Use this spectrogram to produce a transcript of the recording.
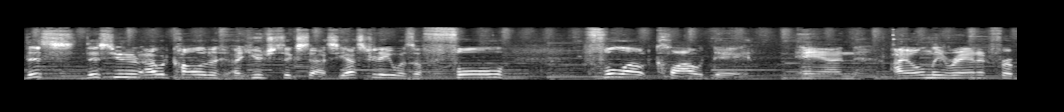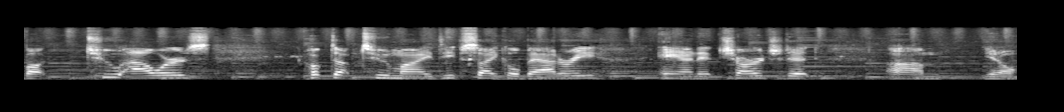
this this unit, I would call it a, a huge success. Yesterday was a full full out cloud day, and I only ran it for about two hours, hooked up to my deep cycle battery, and it charged it. Um, you know,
